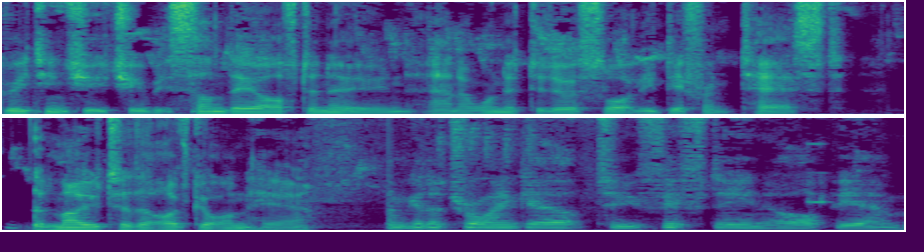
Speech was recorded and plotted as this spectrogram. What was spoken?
Greetings YouTube, it's Sunday afternoon and I wanted to do a slightly different test. The motor that I've got on here, I'm going to try and get up to 15 RPM.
